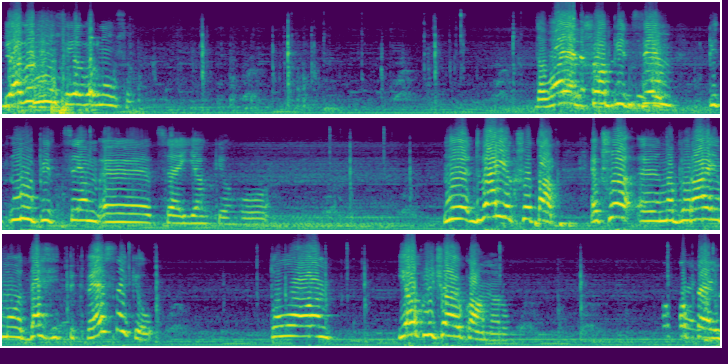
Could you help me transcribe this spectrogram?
Я вернувся, я вернувся. Давай, якщо під цим, під, ну, під цим, е, це як його. Ну, давай, якщо так. Якщо е, набираємо 10 підписників, то я включаю камеру. Окей.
